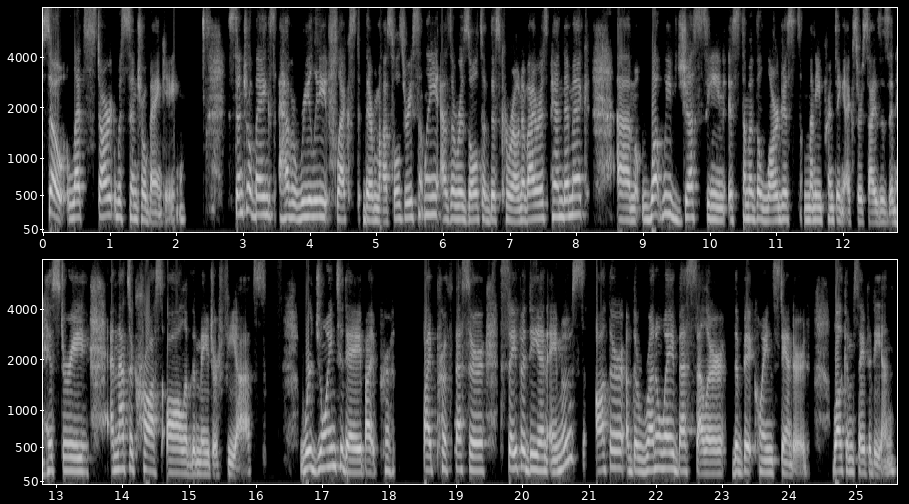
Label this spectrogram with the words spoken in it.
So let's start with central banking. Central banks have really flexed their muscles recently as a result of this coronavirus pandemic. Um, what we've just seen is some of the largest money printing exercises in history, and that's across all of the major fiats. We're joined today by by Professor Saifedean Ammous, author of the runaway bestseller, The Bitcoin Standard. Welcome, Saifedean.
